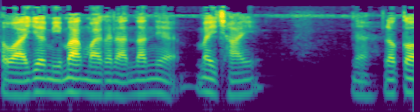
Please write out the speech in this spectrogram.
ถวายเยอะมีมากมายขนาดนั้นเนี่ย ไม่ใช้นะแล้วก็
